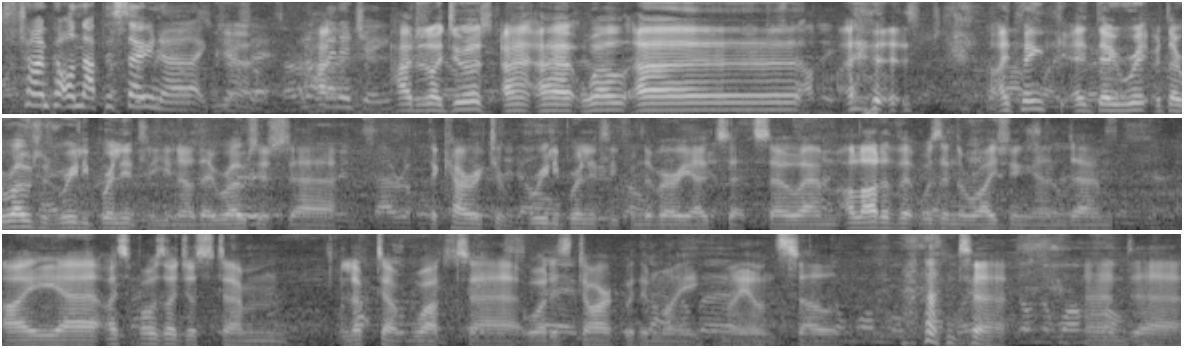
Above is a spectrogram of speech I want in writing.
To try and put on that persona, like yeah. a lot how, of energy. How did I do it? Uh, uh, well, uh, I think they they wrote it really brilliantly. You know, they wrote it uh, the character really brilliantly from the very outset. So um, a lot of it was in the writing, and um, I uh, I suppose I just. Um, looked at what uh, what is dark within my, my own soul, and uh, and uh,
